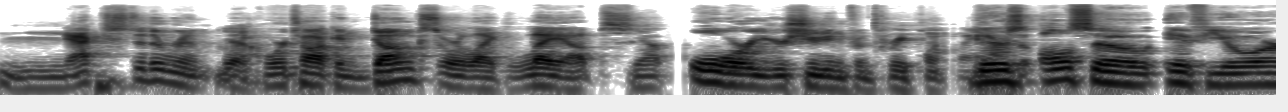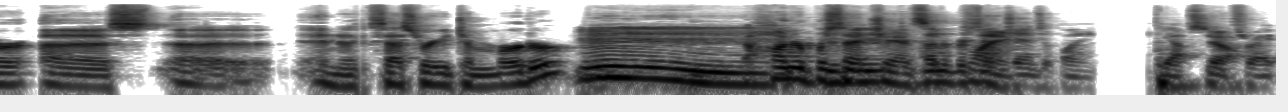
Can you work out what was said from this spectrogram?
next to the rim, Yeah. like we're talking dunks or like layups, Yep. or you're shooting from three point land. there's also if you're uh, uh, an accessory to murder, Mm. 100% chance of 100% playing. chance of playing. Yeah, So- that's right.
